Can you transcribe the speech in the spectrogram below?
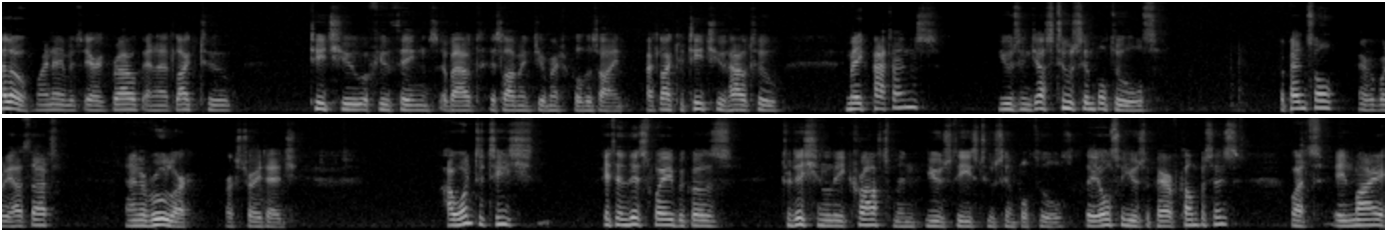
Hello, my name is Eric Broug and I'd like to teach you a few things about Islamic geometrical design. I'd like to teach you how to make patterns using just two simple tools. A pencil, everybody has that, and a ruler or straight edge. I want to teach it in this way because traditionally craftsmen use these two simple tools. They also use a pair of compasses but in my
